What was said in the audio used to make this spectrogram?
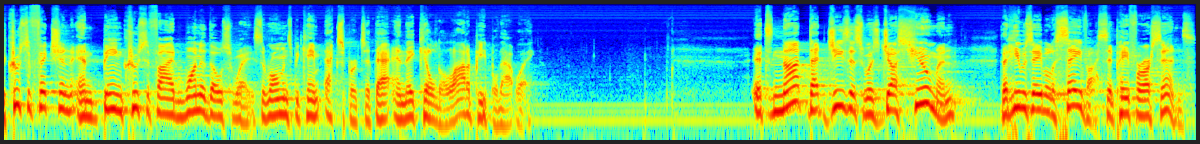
The crucifixion and being crucified, one of those ways. The Romans became experts at that, and they killed a lot of people that way. It's not that Jesus was just human, that he was able to save us and pay for our sins.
